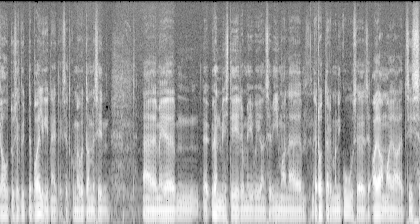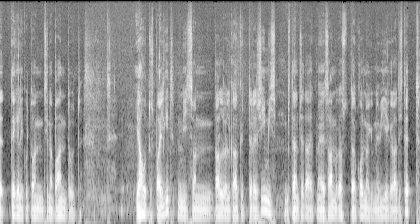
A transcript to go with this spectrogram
jahutus- ja küttepalgid näiteks, et kui me võtame siin äh, Äh, meie mm, Ühendministeeriumi või on see viimane Rotermanni kuu, see, see ajamaja, et siis tegelikult on sinna pandud jahutuspalgid, mis on talvel ka kütterežiimis, mis tähendab seda, et me saame kasutada kolmekümne viie kraadist vett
